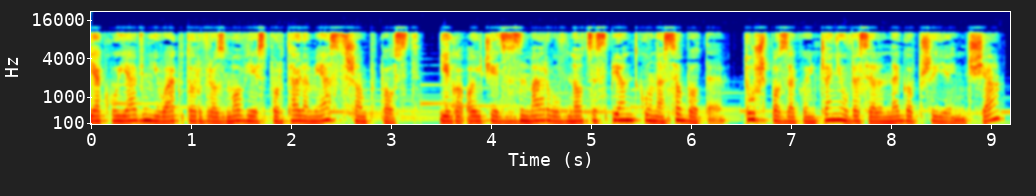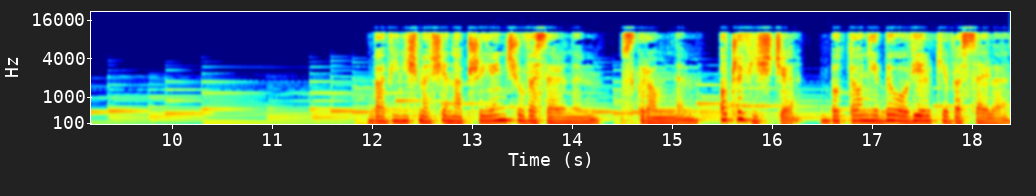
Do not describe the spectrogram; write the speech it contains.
Jak ujawnił aktor w rozmowie z portalem Jastrząb Post, jego ojciec zmarł w nocy z piątku na sobotę, tuż po zakończeniu weselnego przyjęcia, Bawiliśmy się na przyjęciu weselnym, skromnym, oczywiście, bo to nie było wielkie wesele.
